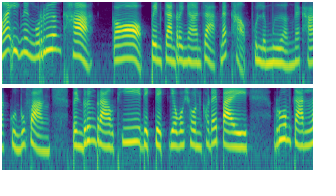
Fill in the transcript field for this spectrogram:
มาอีกหนึ่งเรื่องค่ะ ก็เป็นการรายงานจากนักข่าวพลเมืองนะคะ คุณผู้ฟังเป็นเรื่องราวที่เด็กๆ เยาวชนเขาได้ไป ร่วมการแล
